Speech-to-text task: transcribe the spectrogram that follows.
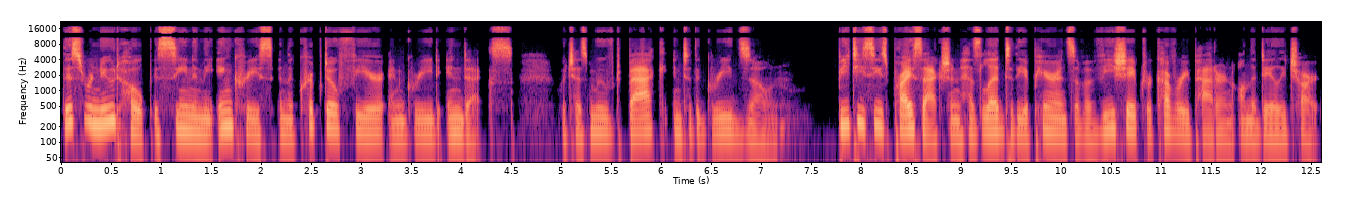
This renewed hope is seen in the increase in the Crypto Fear and Greed Index, which has moved back into the greed zone. BTC's price action has led to the appearance of a V shaped recovery pattern on the daily chart.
